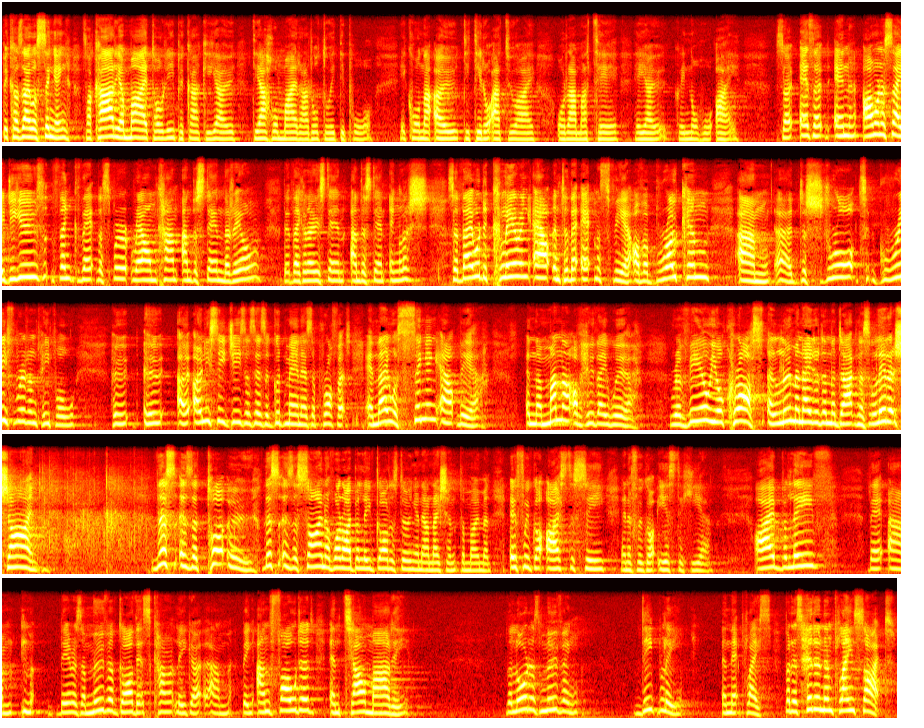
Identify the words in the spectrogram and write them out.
because they were singing Whakaaria mai tau ripika ki au, te aho mai ra roto e te pō. E kōna au te tiro atu ai o rama te he au koe noho ai. So as a, and I want to say, do you think that the spirit realm can't understand the real? That they can only stand, understand English? So they were declaring out into the atmosphere of a broken, um, uh, distraught, grief-ridden people who, who only see Jesus as a good man, as a prophet, and they were singing out there in the mana of who they were. Reveal your cross, illuminated in the darkness, let it shine. This is a tohu. This is a sign of what I believe God is doing in our nation at the moment. If we've got eyes to see and if we've got ears to hear. I believe that um, there is a move of God that's currently go, um, being unfolded in Te Māori. The Lord is moving deeply in that place, but it's hidden in plain sight.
